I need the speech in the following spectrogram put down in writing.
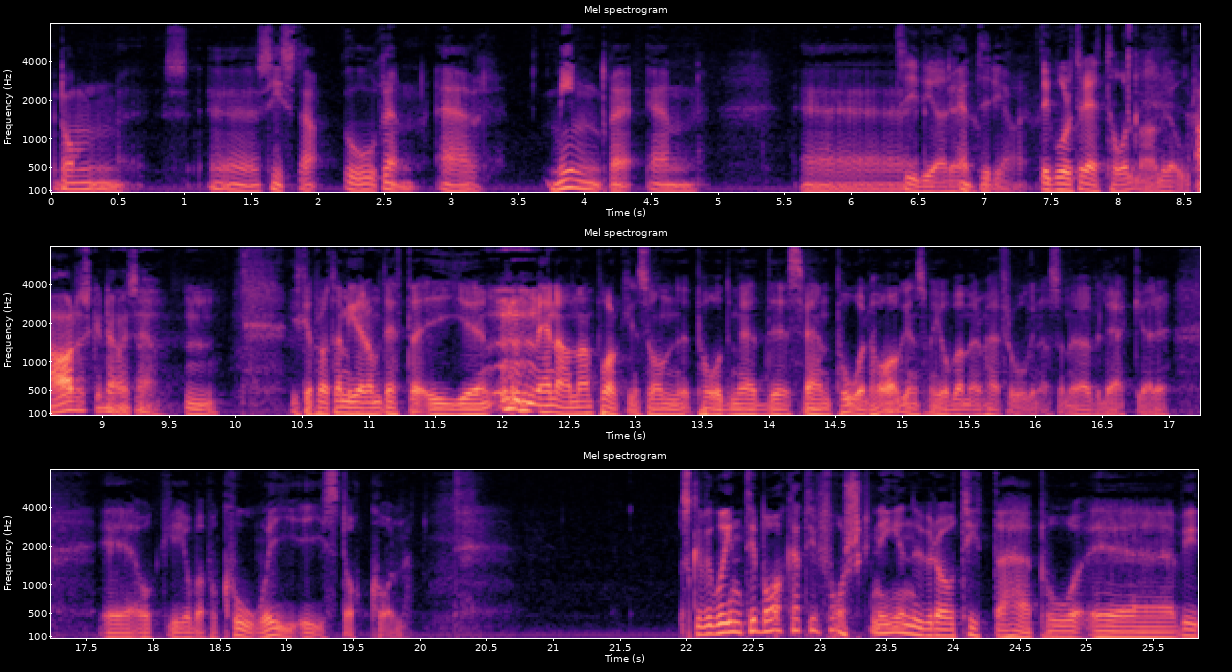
de eh, sista åren är mindre än eh, tidigare. än tidigare. Det går åt rätt håll med andra ord. Ja, det skulle jag säga. Mm. Vi ska prata mer om detta i eh, en annan Parkinson-podd med Sven Pålhagen som jobbar med de här frågorna som överläkare eh, och jobbar på KI i Stockholm. Ska vi gå in tillbaka till forskningen nu då och titta här på, eh, vi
